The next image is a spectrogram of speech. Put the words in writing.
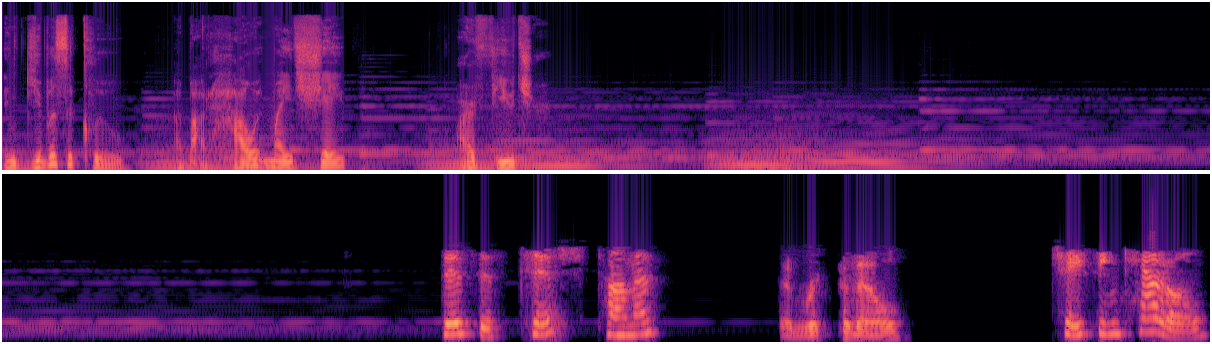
and give us a clue about how it might shape our future. This is Tish Thomas and Rick Pennell chasing cattle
